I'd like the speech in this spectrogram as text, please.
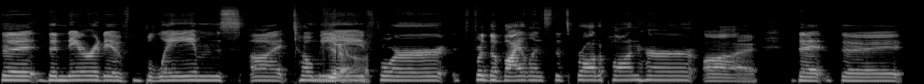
the the narrative blames uh Tomie yeah. for for the violence that's brought upon her. Uh that the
